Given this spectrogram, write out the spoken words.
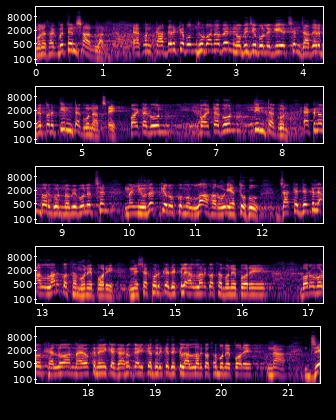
মনে থাকবে তো ইনশাআল্লাহ। এখন কাদেরকে বন্ধু বানাবেন? নবীজি বলে গিয়েছেন, যাদের ভেতরে তিনটা গুণ আছে। কয়টা গুণ? কয়টা গুণ? তিনটা গুণ। এক নম্বর গুণ নবী বলেছেন যাকে দেখলে আল্লাহর কথা মনে পড়ে। নেশাখোরকে দেখলে আল্লাহর কথা মনে পড়ে। বড় বড় খেলোয়াড়, নায়ক, নায়িকা, গায়ক, গায়িকাদেরকে দেখলে আল্লাহর কথা মনে পড়ে। না, যে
